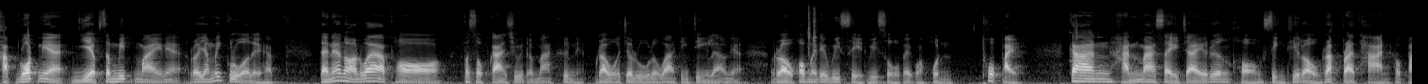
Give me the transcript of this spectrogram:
ขับรถเนี่ยเหยียบสมิธไม้เนี่ยเรายังไม่กลัวเลยครับ แต่แน่นอนว่าพอประสบการณ์ชีวิตมันมากขึ้นเนี่ยเราก็จะรู้แล้วว่าจริง ๆ แล้วเนี่ยเราก็ไม่ได้วิเศษวิโสไปกว่าคนทั่วไป การหันมาใส่ใจเรื่องของสิ่งที่เรารับประทานเข้าไป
